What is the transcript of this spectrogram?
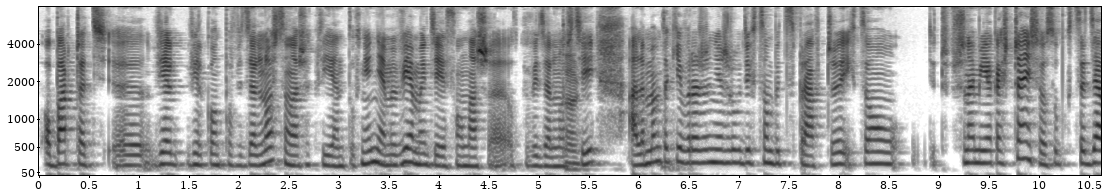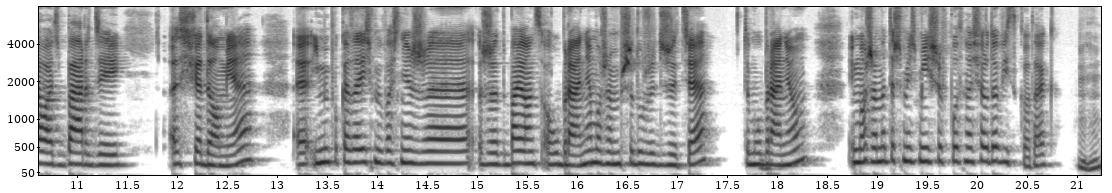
obarczać e, wielką odpowiedzialnością naszych klientów. Nie, nie, my wiemy, gdzie są nasze odpowiedzialności, tak. ale mam takie wrażenie, że ludzie chcą być sprawczy i chcą, czy przynajmniej jakaś część osób chce działać bardziej e, świadomie, I my pokazaliśmy właśnie, że, że dbając o ubrania, możemy przedłużyć życie tym ubraniom i możemy też mieć mniejszy wpływ na środowisko, tak? Mhm.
